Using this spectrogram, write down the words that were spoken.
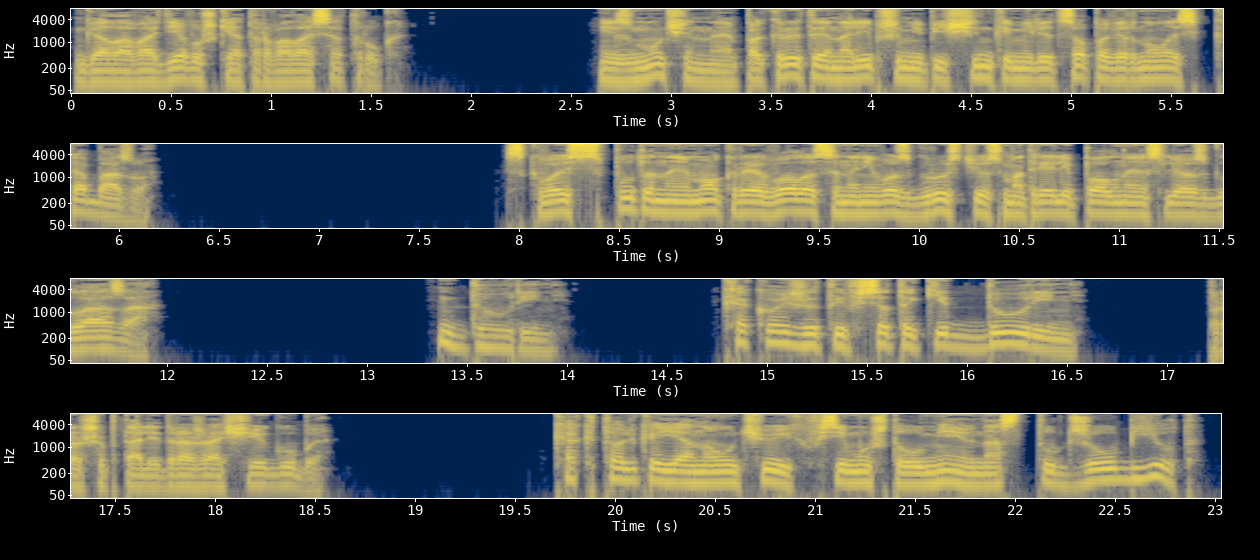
Голова девушки оторвалась от рук. Измученное, покрытое налипшими песчинками лицо повернулось к Кабазу. Сквозь спутанные мокрые волосы на него с грустью смотрели полные слез глаза. «Дурень! «Какой же ты все-таки дурень!» — прошептали дрожащие губы. Как только я научу их всему, что умею, нас тут же убьют.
